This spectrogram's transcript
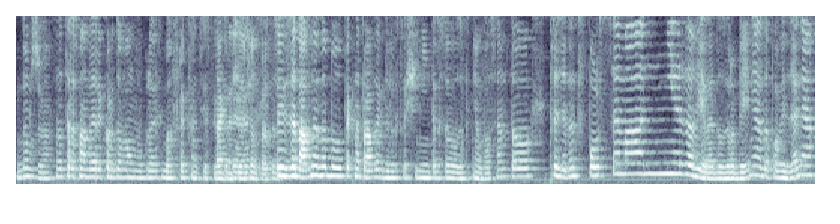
Dobrze. No teraz mamy rekordową w ogóle chyba frekwencję z tego Tak, na co kojarzę. 70%. Co jest zabawne, no bo tak naprawdę, gdyby ktoś się nie interesował zbytnio WOS-em, to prezydent w Polsce ma nie za wiele do zrobienia, do powiedzenia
